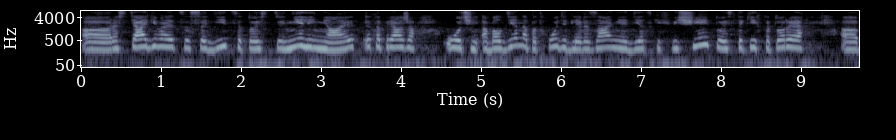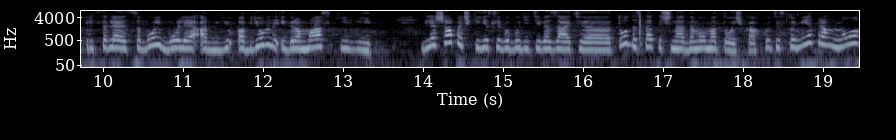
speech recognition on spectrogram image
э, растягивается, садится, то есть не линяет. Эта пряжа очень обалденно подходит для вязания детских вещей, то есть таких, которые э, представляют собой более объемный и громоздкий вид. Для шапочки, если вы будете вязать, э, то достаточно одного моточка, хоть и 100 метров, но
